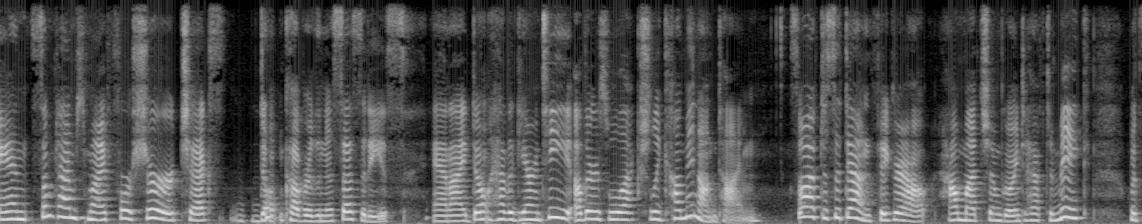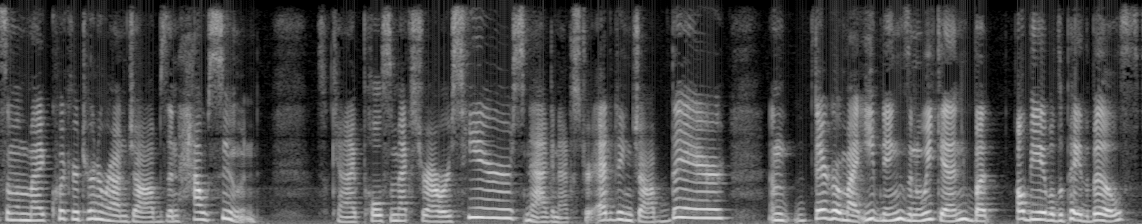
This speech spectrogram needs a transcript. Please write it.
And sometimes my for sure checks don't cover the necessities, and I don't have a guarantee others will actually come in on time. So I have to sit down and figure out how much I'm going to have to make with some of my quicker turnaround jobs and how soon. So, can I pull some extra hours here, snag an extra editing job there? And there go my evenings and weekend, but I'll be able to pay the bills.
